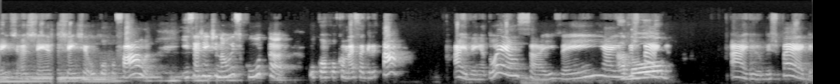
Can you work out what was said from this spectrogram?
gente, a, gente, a gente, o corpo fala. E se a gente não escuta, o corpo começa a gritar. Aí vem a doença, aí vem, aí a o bicho dor. pega. Aí o bicho pega.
